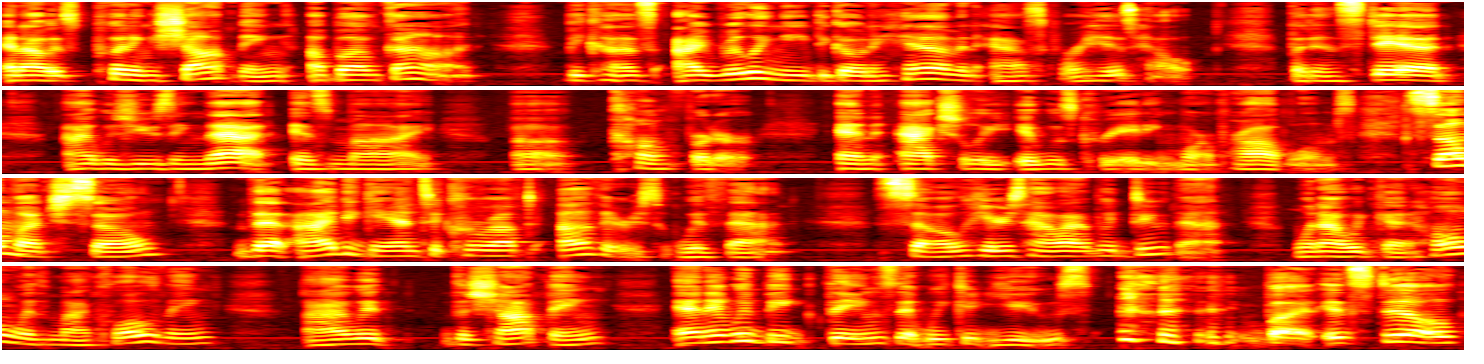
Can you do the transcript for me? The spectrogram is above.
and I was putting shopping above God because I really need to go to Him and ask for His help. But instead, I was using that as my uh, comforter and actually, it was creating more problems. So much so that I began to corrupt others with that. So here's how I would do that. When I would get home with my clothing, I would, the shopping, and it would be things that we could use. but it still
